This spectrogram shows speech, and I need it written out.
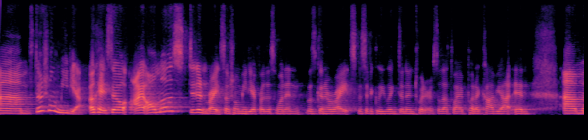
Um, social media. Okay, so I almost didn't write social media for this one and was going to write specifically LinkedIn and Twitter. So that's why I put a caveat in. Um,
